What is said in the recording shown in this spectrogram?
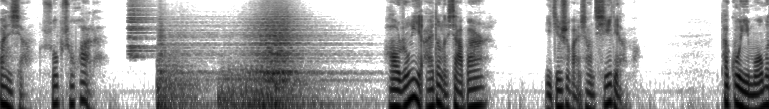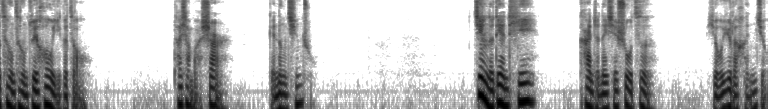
半晌说不出话来。好容易挨到了下班，已经是晚上七点了。他故意磨磨蹭蹭最后一个走。他想把事儿给弄清楚。进了电梯，看着那些数字，犹豫了很久。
